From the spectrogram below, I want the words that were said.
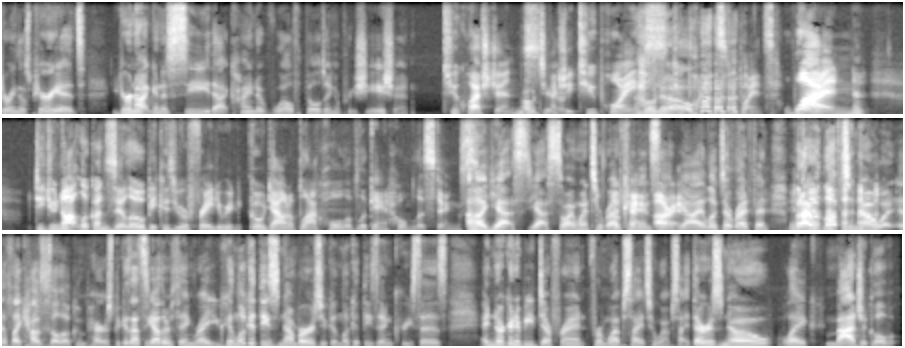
during those periods, you're not going to see that kind of wealth building appreciation. Two questions. Oh, dear. Actually, two points. Oh, no. Two points. Two points. One, did you not look on Zillow because you were afraid you would go down a black hole of looking at home listings? Uh, yes, yes. So I went to Redfin Okay, instead. right. Yeah, I looked at Redfin, but I would love to know what, if, like how Zillow compares because that's the other thing, right? You can look at these numbers, you can look at these increases, and they're going to be different from website to website. There is no like magical,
